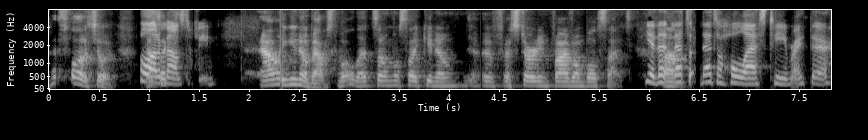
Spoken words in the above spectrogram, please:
That's a lot of children. A lot That's of like- mouths to feed. Allie, you know basketball. That's almost like you know a starting five on both sides. Yeah, that, Um, that's that's a whole ass team right there.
